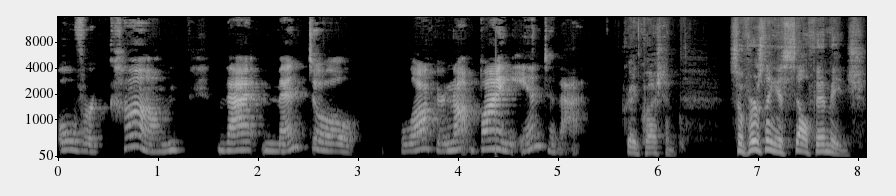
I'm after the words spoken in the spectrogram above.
overcome that mental block or not buying into that? Great question. So first thing is self-image,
